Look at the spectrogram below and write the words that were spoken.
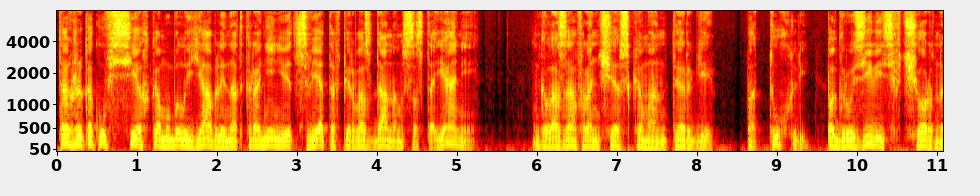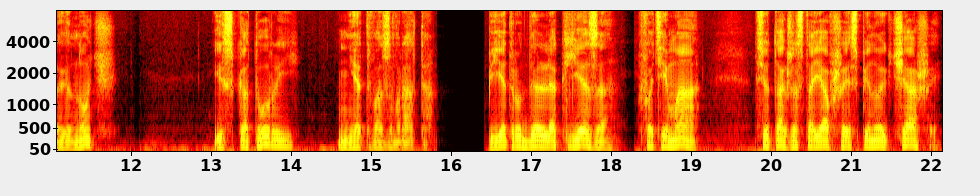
так же, как у всех, кому было явлено откровение цвета в первозданном состоянии, глаза Франческо Монтерги потухли, погрузились в черную ночь, из которой нет возврата. Пьетро делля Кьеза, Фатима, все так же стоявшая спиной к чаше,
